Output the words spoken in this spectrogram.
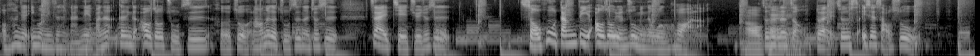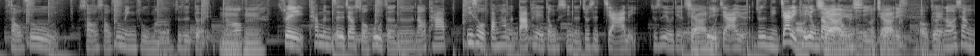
哦，那个英文名字很难念，反正跟一个澳洲组织合作，然后那个组织呢就是在解决就是守护当地澳洲原住民的文化啦就是那种对，就是一些少数少数少少数民族嘛，就是对，然后、嗯所以他们这个叫守护者呢，然后他一手帮他们搭配的东西呢，就是家里，就是有点守护家园，就是你家里可以用到的东西，家里对然后像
